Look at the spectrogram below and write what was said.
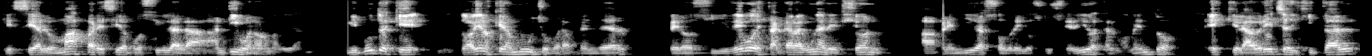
que sea lo más parecida posible a la antigua normalidad. Mi punto es que todavía nos queda mucho por aprender, pero si debo destacar alguna lección aprendida sobre lo sucedido hasta el momento, es que la brecha digital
